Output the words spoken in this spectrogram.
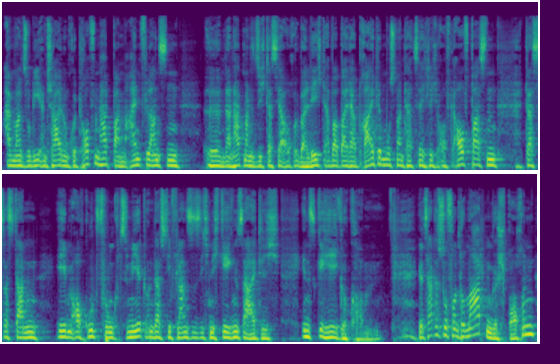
einmal so die Entscheidung getroffen hat beim Einpflanzen, äh, dann hat man sich das ja auch überlegt. Aber bei der Breite muss man tatsächlich oft aufpassen, dass das dann eben auch gut funktioniert und dass die Pflanzen sich nicht gegenseitig ins Gehege kommen. Jetzt hattest du von Tomaten gesprochen.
